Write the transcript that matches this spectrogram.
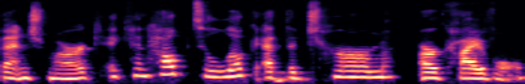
benchmark, it can help to look at the term archival.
